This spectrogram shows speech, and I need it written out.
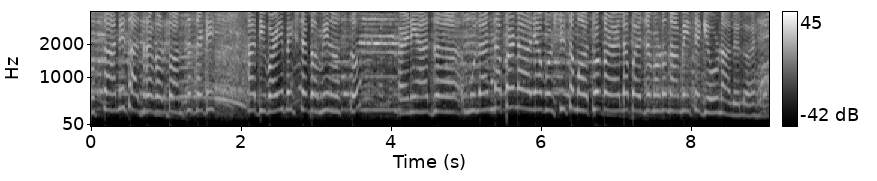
उत्साहाने साजरा करतो. आमच्यासाठी हा दिवाळीपेक्षा कमी नसतो. आणि आज मुलांना पण या गोष्टीचं महत्त्व कळायला पाहिजे म्हणून आम्ही इथे घेऊन आलेलो आहे.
